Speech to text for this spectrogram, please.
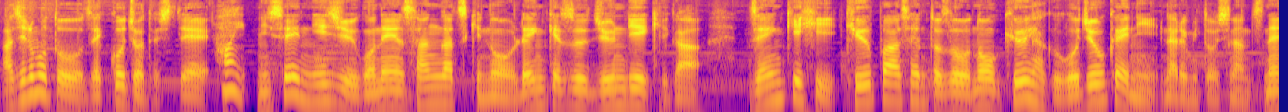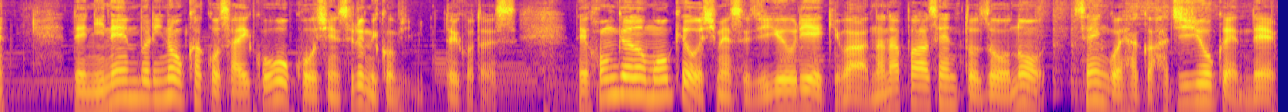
味の素絶好調でしてはい。2025年3月期の連結純利益が前期比9%増の950億円になる見通しなんですね。で2年ぶりの過去最高を更新する見込みということです。で本業の儲けを示す事業利益は7%増の1580億円で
